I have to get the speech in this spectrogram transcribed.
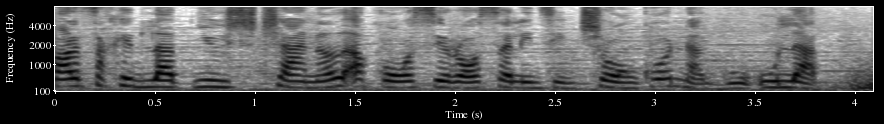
Para sa Kidlat News Channel, ako si Rosalyn Sinchonko, nag-uulat.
